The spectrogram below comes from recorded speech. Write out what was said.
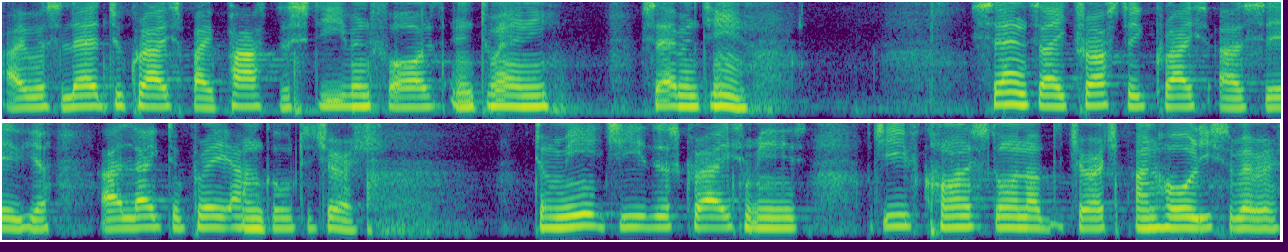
I was led to Christ by Pastor Stephen Forbes in 2017. Since I trusted Christ as Savior, I like to pray and go to church. To me, Jesus Christ means chief cornerstone of the church and Holy Spirit.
